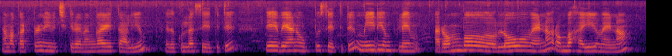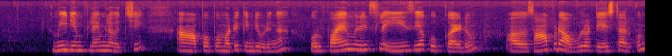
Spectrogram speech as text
நம்ம கட் பண்ணி வச்சுக்கிற வெங்காயத்தாலையும் இதுக்குள்ளே சேர்த்துட்டு தேவையான உப்பு சேர்த்துட்டு மீடியம் ஃப்ளேம் ரொம்ப லோவும் வேணாம் ரொம்ப ஹையும் வேணாம். மீடியம் ஃப்ளேமில் வச்சு அப்பப்போ மட்டும் கிண்டி விடுங்க. ஒரு ஃபைவ் மினிட்ஸில் ஈஸியாக குக் ஆகிடும் சாப்பிட அவ்வளோ டேஸ்ட்டாக இருக்கும்.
